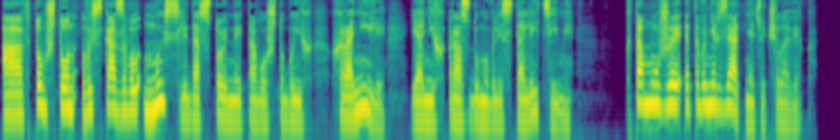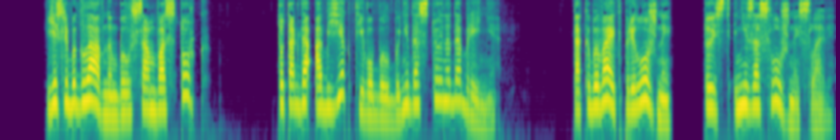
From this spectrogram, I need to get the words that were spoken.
а в том, что он высказывал мысли, достойные того, чтобы их хранили и о них раздумывали столетиями. К тому же этого нельзя отнять у человека. Если бы главным был сам восторг, то тогда объект его был бы недостоин одобрения. Так и бывает при ложной, то есть незаслуженной славе.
